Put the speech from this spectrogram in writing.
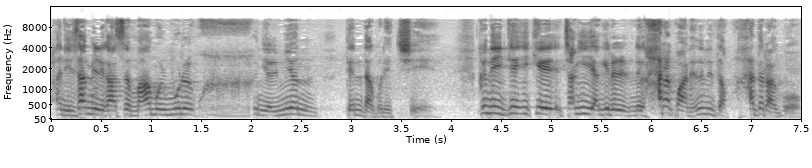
한 2, 3일 가서 마음을 문을 확 열면 된다고 그랬지. 근데 이제 이렇게 자기 이야기를 하라고 안 했는데 하더라고.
